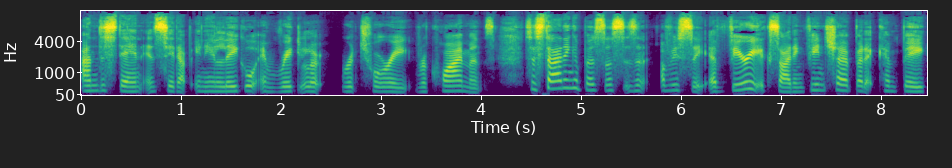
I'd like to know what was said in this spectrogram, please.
understand and set up any legal and regulatory requirements. So starting a business is obviously a very exciting venture, but it can be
